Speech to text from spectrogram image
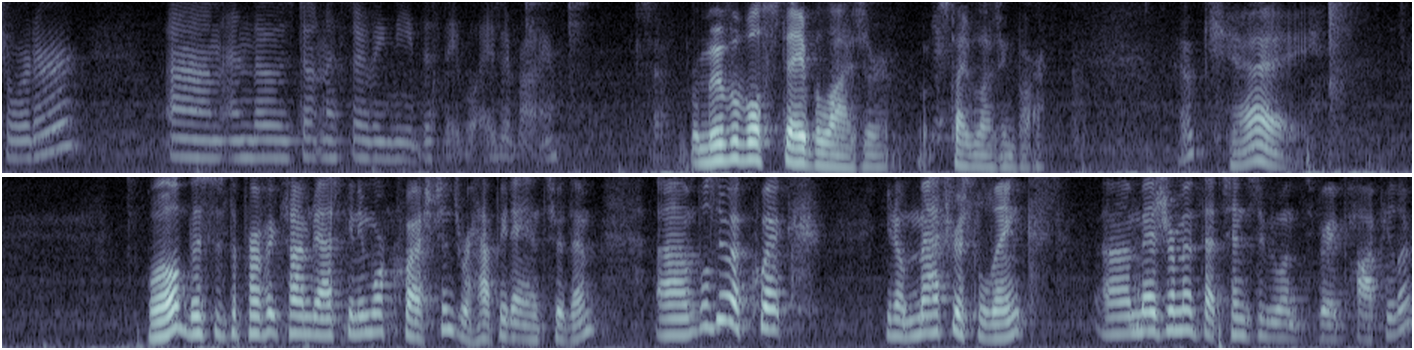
shorter, um, and those don't necessarily need the stabilizer bar. So removable stabilizer, Yes. stabilizing bar. Okay. Well, this is the perfect time to ask any more questions. We're happy to answer them. Um, we'll do a quick, you know, mattress length uh, measurement. That tends to be one that's very popular.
